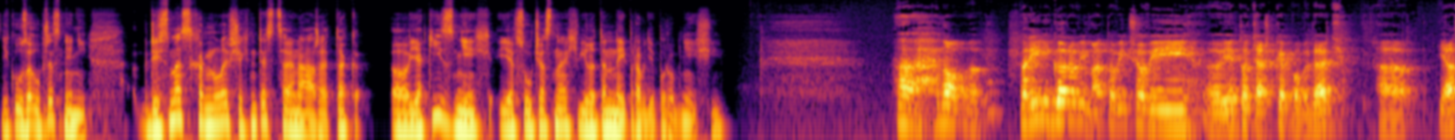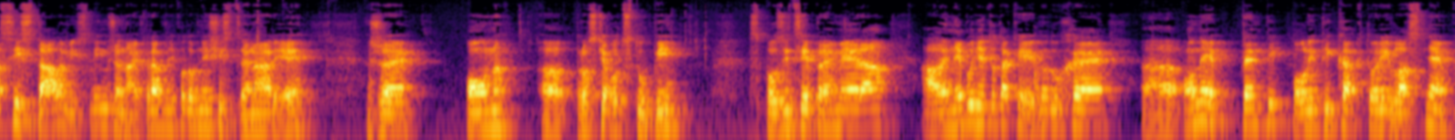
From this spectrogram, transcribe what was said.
Děkuji za upřesnění. Když jsme schrnuli všechny ty scénáře, tak uh, jaký z nich je v současné chvíli ten nejpravděpodobnější? Uh, no, pri Igorovi Matovičovi je to ťažké povedať. Ja si stále myslím, že najpravdepodobnejší scenár je, že on proste odstúpi z pozície premiéra, ale nebude to také jednoduché. On je ten typ politika, ktorý vlastne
